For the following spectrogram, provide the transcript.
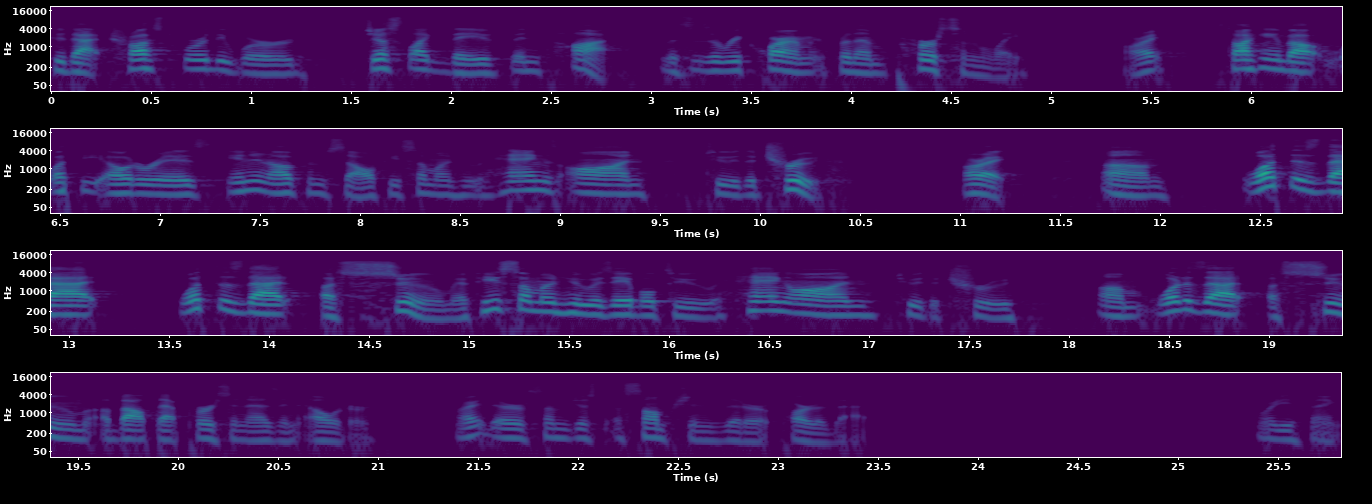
to that trustworthy word just like they've been taught. This is a requirement for them personally. All right? It's talking about what the elder is in and of himself. He's someone who hangs on to the truth. All right. Um, what does that what does that assume? If he's someone who is able to hang on to the truth, um, what does that assume about that person as an elder? Right? There are some just assumptions that are a part of that. What do you think?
